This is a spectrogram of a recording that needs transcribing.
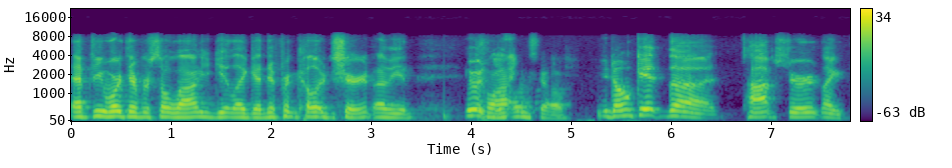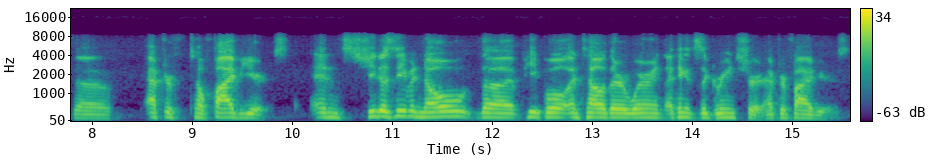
after you work there for so long, you get like a different colored shirt. I mean, Dude, clown show. you don't get the top shirt like the after till five years and she doesn't even know the people until they're wearing i think it's the green shirt after five years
